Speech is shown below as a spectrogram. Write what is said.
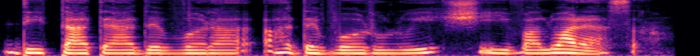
validitatea adevăra, adevărului și valoarea sa.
